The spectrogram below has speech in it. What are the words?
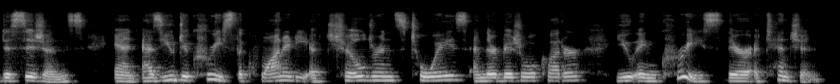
decisions and as you decrease the quantity of children's toys and their visual clutter, you increase their attention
